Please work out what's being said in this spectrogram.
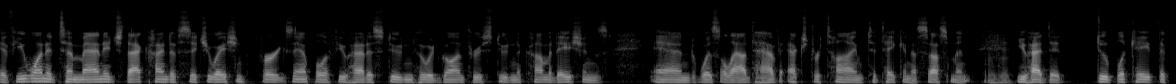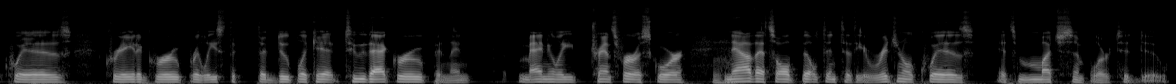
if you wanted to manage that kind of situation, for example, if you had a student who had gone through student accommodations and was allowed to have extra time to take an assessment, mm-hmm. you had to duplicate the quiz, create a group, release the, the duplicate to that group, and then manually transfer a score. Mm-hmm. Now that's all built into the original quiz. It's much simpler to do.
